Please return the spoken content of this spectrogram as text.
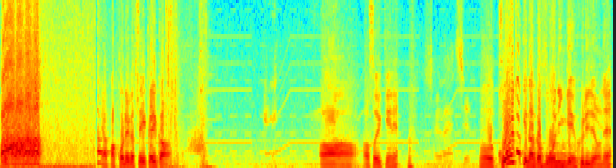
あーやっぱこれが正解か。あー、あ、そういう系ね。うこういう時なんか棒人間不利だよね。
